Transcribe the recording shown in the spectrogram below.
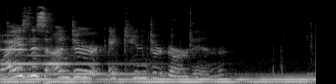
Why is this under a kindergarten?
